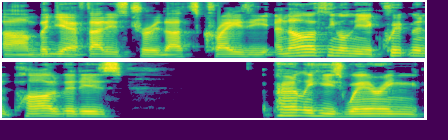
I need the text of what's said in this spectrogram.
Um, but yeah, if that is true, that's crazy. Another thing on the equipment part of it is apparently he's wearing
